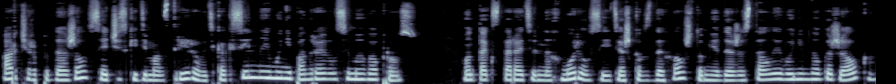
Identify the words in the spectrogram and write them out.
Арчер продолжал всячески демонстрировать, как сильно ему не понравился мой вопрос. Он так старательно хмурился и тяжко вздыхал, что мне даже стало его немного жалко.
